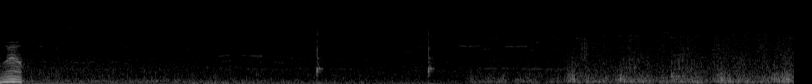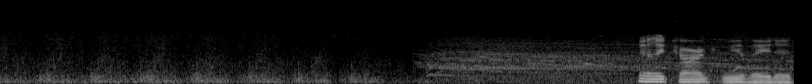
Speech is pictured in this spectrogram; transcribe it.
Well. They charged, we evaded.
